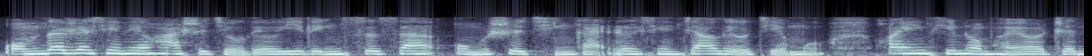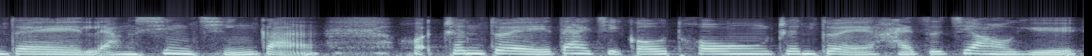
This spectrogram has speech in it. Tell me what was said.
我们的热线电话是九六一零四三，我们是情感热线交流节目，欢迎听众朋友针对两性情感或针对代际沟通、针对孩子教育、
